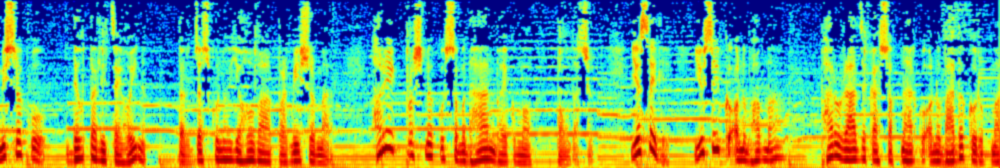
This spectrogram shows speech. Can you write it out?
मिश्रको देउताले चाहिँ होइन तर जसको न यहोवा परमेश्वरमा हरेक प्रश्नको समाधान भएको म पाउँदछु। यसैले युसेफको अनुभवमा फारो राजाका सपनाहरूको अनुवादकको रूपमा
